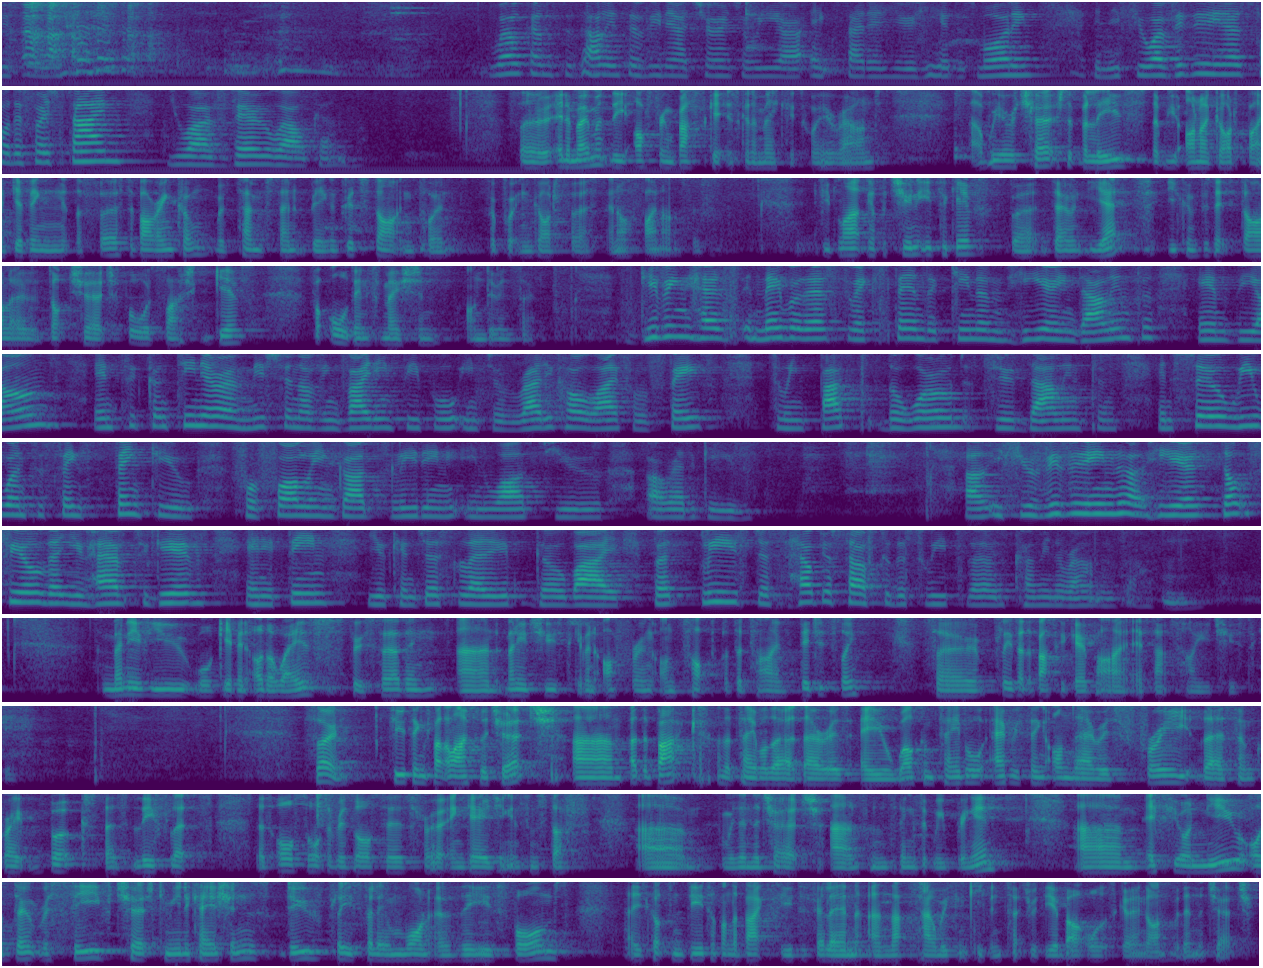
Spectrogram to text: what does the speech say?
Welcome to Darlington Vineyard Church. We are excited you're here this morning. And if you are visiting us for the first time, you are very welcome. So, in a moment, the offering basket is going to make its way around. Uh, we are a church that believes that we honour God by giving the first of our income, with 10% being a good starting point for putting God first in our finances. If you'd like the opportunity to give, but don't yet, you can visit darlow.church forward slash give for all the information on doing so. Giving has enabled us to extend the kingdom here in Darlington and beyond, and to continue our mission of inviting people into a radical life of faith to impact the world through Darlington. And so we want to say thank you for following God's leading in what you already give. Uh, if you're visiting here, don't feel that you have to give anything. You can just let it go by. But please just help yourself to the sweets that are coming around as well. Mm. Many of you will give in other ways through serving, and many choose to give an offering on top of the tithe digitally. So please let the basket go by if that's how you choose to give. So, few things about the life of the church. Um, at the back of the table there, there is a welcome table. Everything on there is free. There's some great books, there's leaflets, there's all sorts of resources for engaging in some stuff um, within the church and from the things that we bring in. Um, if you're new or don't receive church communications, do please fill in one of these forms. Uh, he's got some details on the back for you to fill in, and that's how we can keep in touch with you about all that's going on within the church.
